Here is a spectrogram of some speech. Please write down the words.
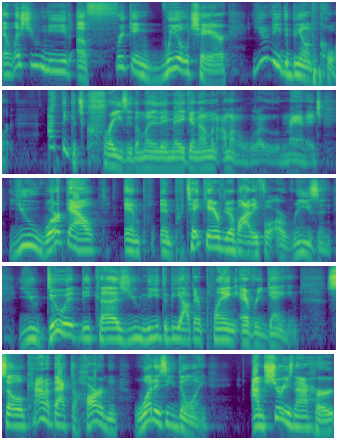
unless you need a freaking wheelchair, you need to be on the court. I think it's crazy the money they make, and I'm gonna, I'm gonna load manage. You work out and and take care of your body for a reason. You do it because you need to be out there playing every game. So, kind of back to Harden, what is he doing? I'm sure he's not hurt.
